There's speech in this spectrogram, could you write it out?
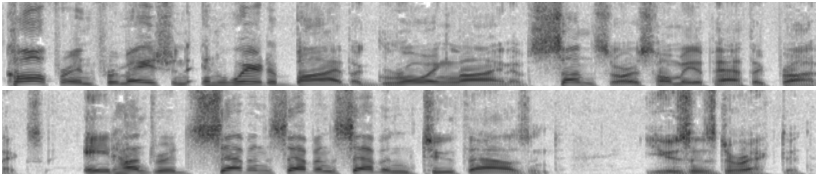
Call for information and where to buy the growing line of SunSource homeopathic products. 800 777 2000. Use as directed.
